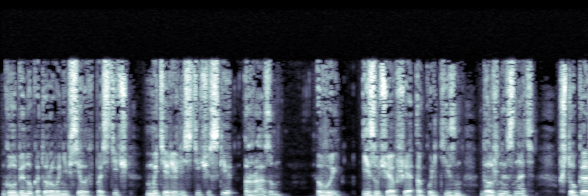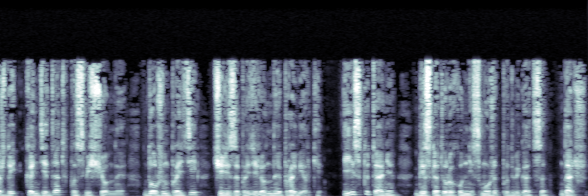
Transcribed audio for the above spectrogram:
глубину которого не в силах постичь материалистический разум. Вы, изучавшие оккультизм, должны знать, что каждый кандидат в посвященные должен пройти через определенные проверки и испытания, без которых он не сможет продвигаться дальше.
